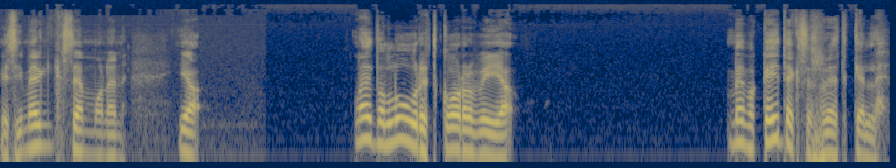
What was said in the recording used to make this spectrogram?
Esimerkiksi semmonen, ja laita luurit korviin ja mene vaikka itseksesi retkelle.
